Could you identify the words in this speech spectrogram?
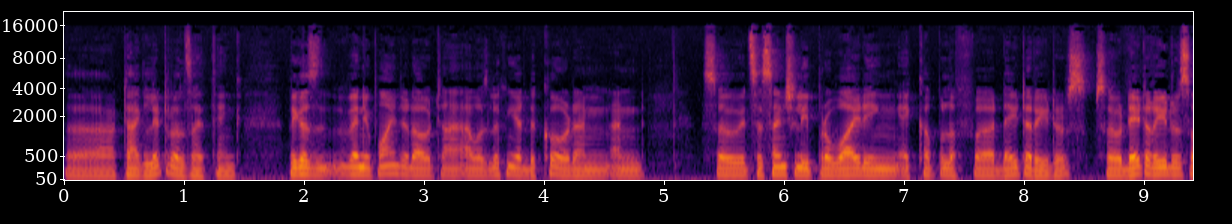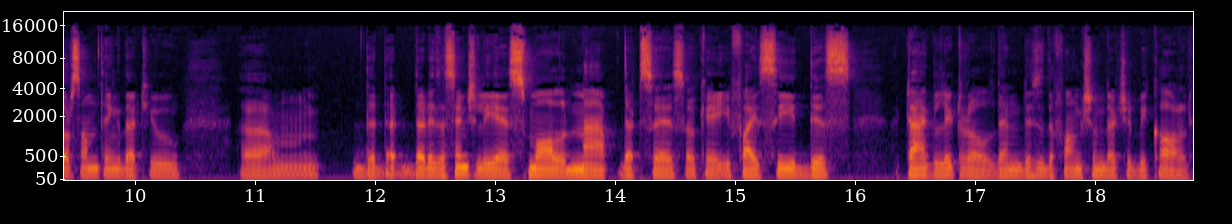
uh, tag literals. I think because when you pointed out, I, I was looking at the code and and so it's essentially providing a couple of uh, data readers. So data readers are something that you um, that, that that is essentially a small map that says, okay, if I see this tag literal, then this is the function that should be called.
